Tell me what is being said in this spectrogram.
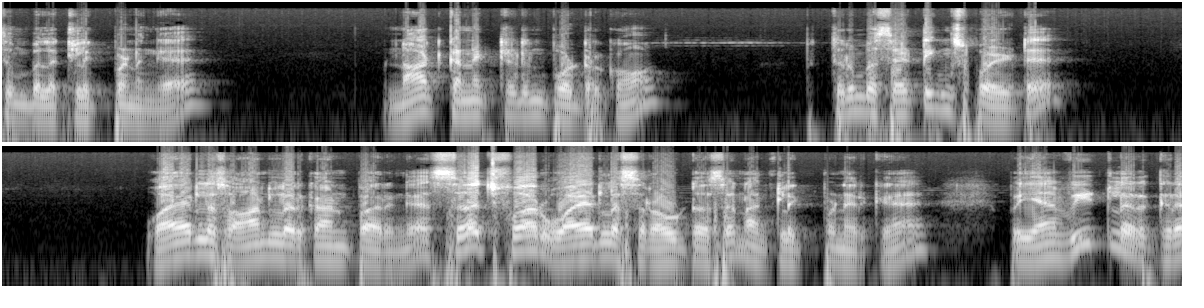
சிம்பிளை கிளிக் பண்ணுங்கள் நாட் கனெக்டடுன்னு போட்டிருக்கோம். திரும்ப செட்டிங்ஸ் போயிட்டு ஒயர்லெஸ் ஆனில் இருக்கான்னு பாருங்கள் சர்ச் ஃபார் ஒயர்லெஸ் ரவுட்டர்ஸை நான் கிளிக் பண்ணியிருக்கேன் இப்போ என் வீட்டில் இருக்கிற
